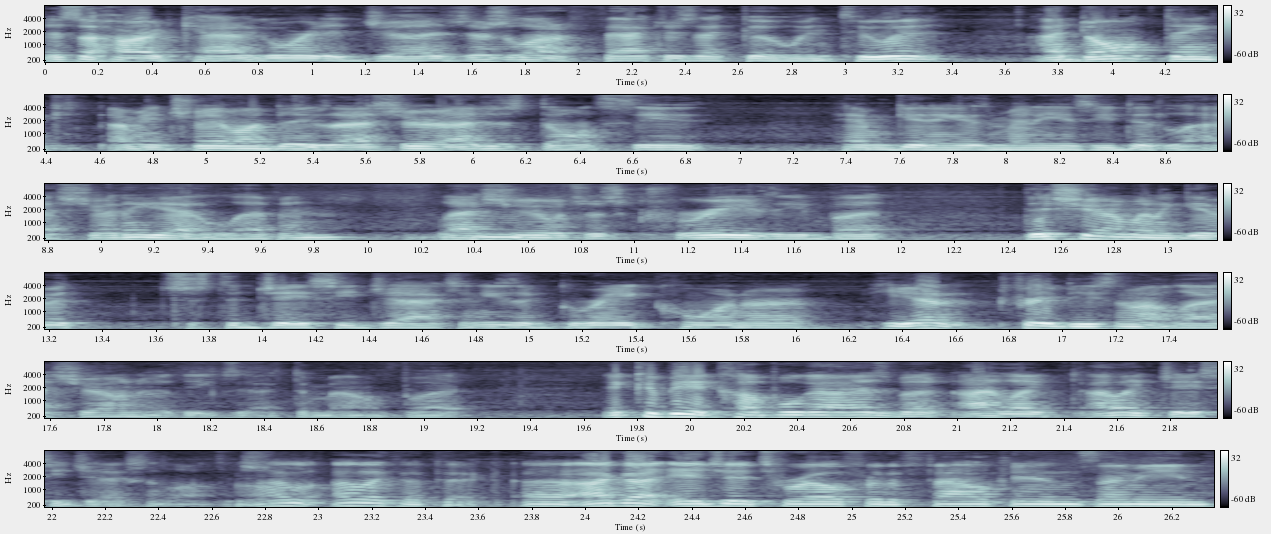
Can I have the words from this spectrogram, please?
it's a hard category to judge. There's a lot of factors that go into it. I don't think. I mean, Trevon Diggs last year. I just don't see him getting as many as he did last year. I think he had 11 last Mhm. year, which was crazy. But this year, I'm going to give it just to J.C. Jackson. He's a great corner. He had a pretty decent amount last year. I don't know the exact amount, but it could be a couple guys. But I like I like J.C. Jackson a lot this year. I, I like that pick. Uh, I got AJ Terrell for the Falcons. I mean,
